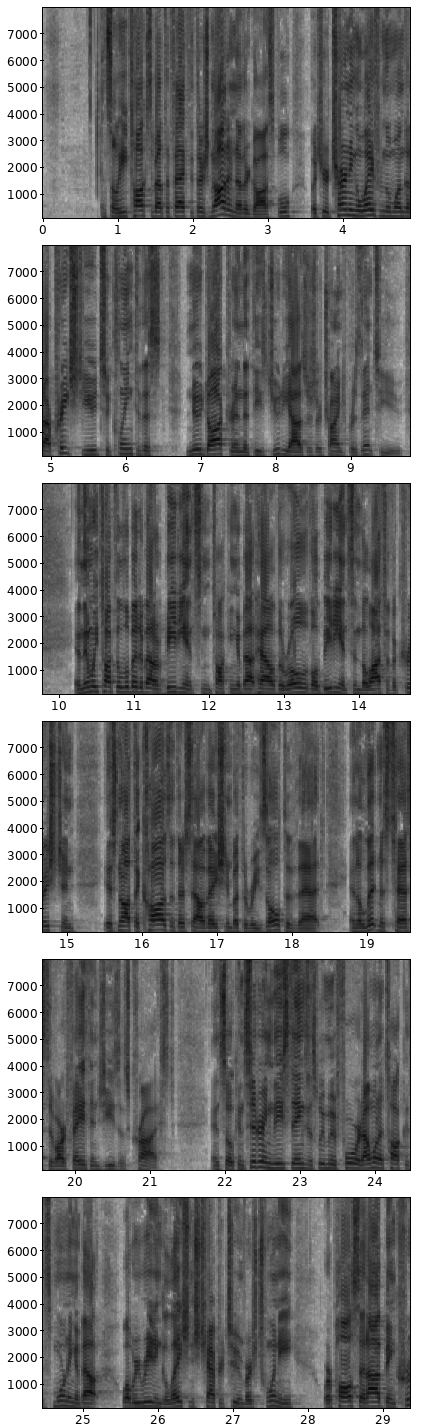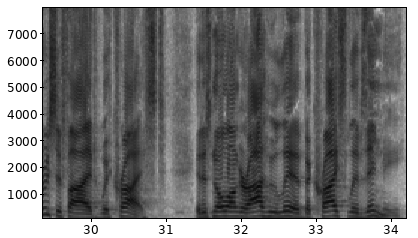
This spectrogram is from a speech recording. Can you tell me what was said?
And so he talks about the fact that there's not another gospel, but you're turning away from the one that I preached to you to cling to this new doctrine that these Judaizers are trying to present to you. And then we talked a little bit about obedience and talking about how the role of obedience in the life of a Christian is not the cause of their salvation, but the result of that and a litmus test of our faith in Jesus Christ. And so, considering these things as we move forward, I want to talk this morning about what we read in Galatians chapter 2 and verse 20, where Paul said, I've been crucified with Christ. It is no longer I who live, but Christ lives in me.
